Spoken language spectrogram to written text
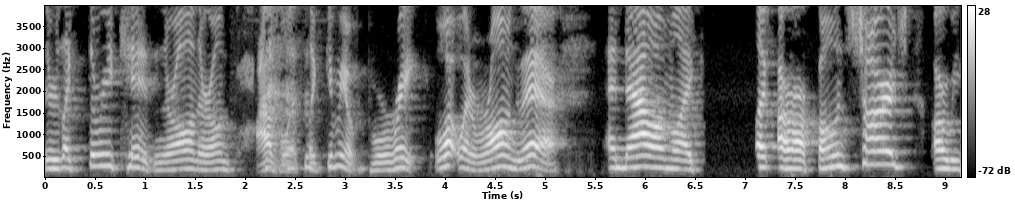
There's like three kids and they're all on their own tablets. like, give me a break. What went wrong there? And now I'm like, like, are our phones charged? Are we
